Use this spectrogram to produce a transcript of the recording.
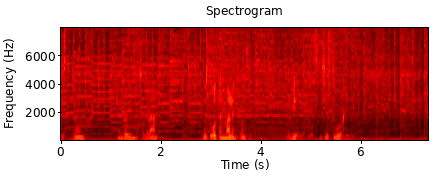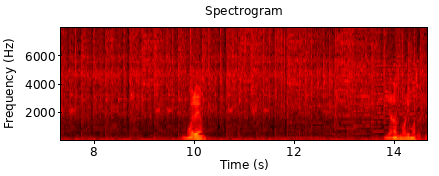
Esto. Ya revivimos a Gran. No estuvo tan mal entonces. Olvídalo, sí estuvo horrible. Muere. Y ya nos morimos aquí.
